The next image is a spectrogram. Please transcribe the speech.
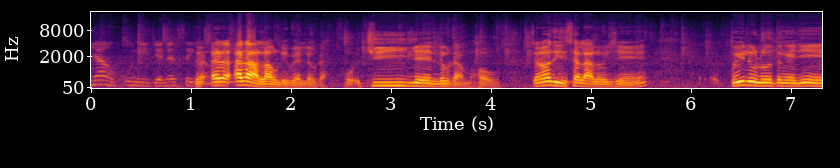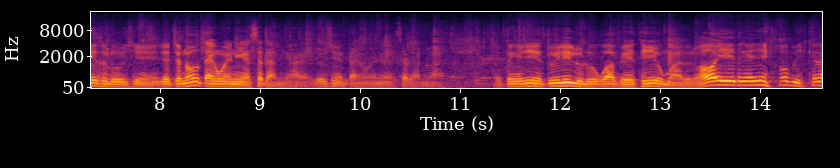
များကိုကုညီခြင်းတဲ့စိတ်အဲ့ဒါအဲ့ဒါလောက်လေးပဲလုပ်တာဟိုအကြီးလဲလုပ်တာမဟုတ်ဘူးကျွန်တော်ဒီဆက်လာလို့ရှိရင်သွေးလိုလိုတငယ်ချင်းရေဆိုလို့ရှိရင်ကျွန်တော်တို့တိုင်ဝမ်နေရဆက်တာများတယ်ရုပ်ရှင်တိုင်ဝမ်နေရဆက်တာများတယ် တငယ်ချင်းသွေးလေးလိုလိုကွာဘယ်သေးုံမှာဆိုတော့ဟောအေးတငယ်ချင်းဟုတ်ပြီခဏ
